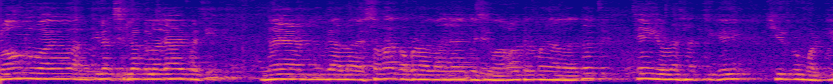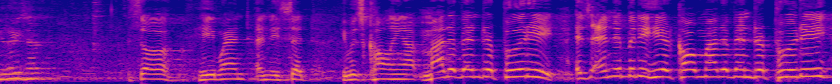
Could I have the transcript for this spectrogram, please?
नुहाउनु भयो अनि तिलक सिलक लगाएपछि नयाँ लुगा लगाए सफा कपडा लगाएपछि उहाँ अल्टरमा जाँदा त त्यहीँ एउटा साँच्चीकै खिरको मड्की रहेछ So he went and he said, he was calling out, Madhavendra Puri, is anybody here called Madhavendra Puri?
